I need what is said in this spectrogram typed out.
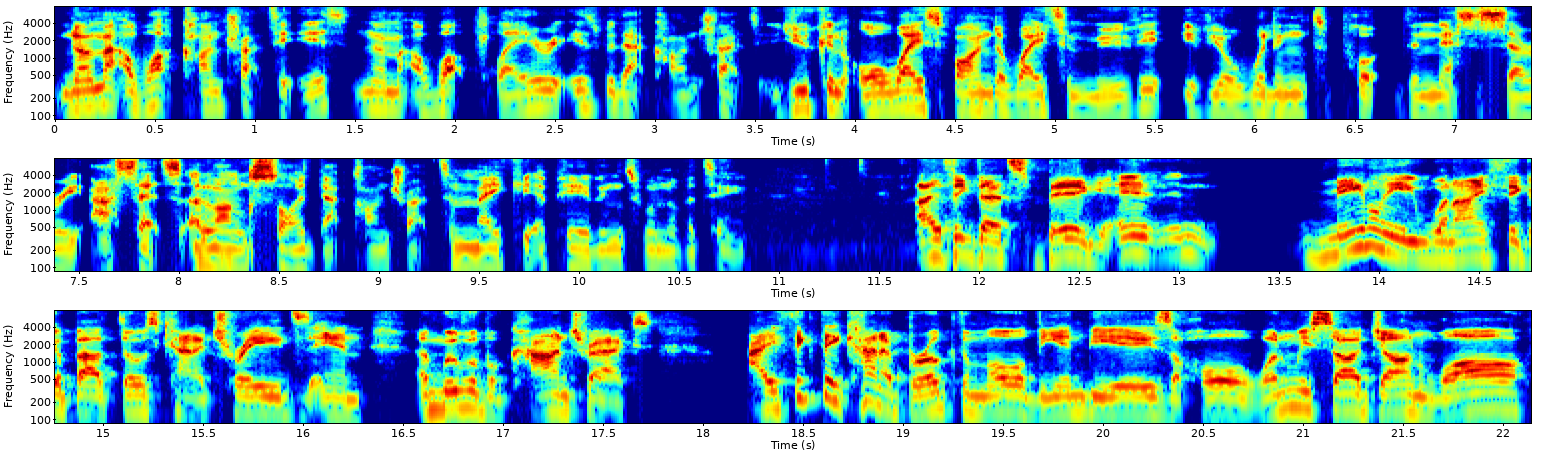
no matter what contract it is, no matter what player it is with that contract, you can always find a way to move it if you're willing to put the necessary assets alongside that contract to make it appealing to another team. I think that's big. And, and mainly when I think about those kind of trades and immovable contracts, I think they kind of broke the mold, the NBA as a whole. When we saw John Wall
